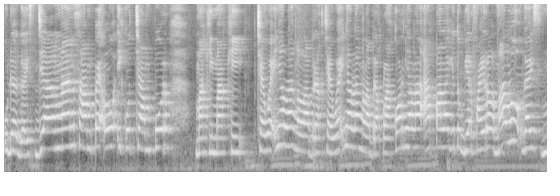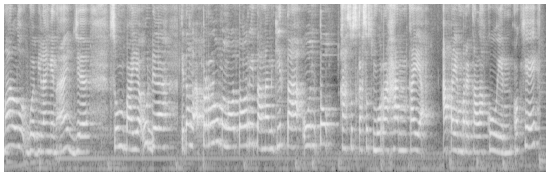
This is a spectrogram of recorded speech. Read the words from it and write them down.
udah guys, jangan sampai lo ikut campur maki-maki ceweknya lah ngelabrak ceweknya lah ngelabrak pelakornya lah apalah gitu biar viral malu guys malu gue bilangin aja sumpah ya udah kita nggak perlu mengotori tangan kita untuk kasus-kasus murahan kayak apa yang mereka lakuin oke okay?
